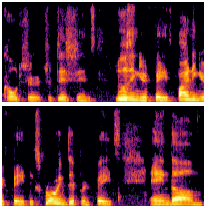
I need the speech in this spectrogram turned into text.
culture, traditions, losing your faith, finding your faith, exploring different faiths, and um,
